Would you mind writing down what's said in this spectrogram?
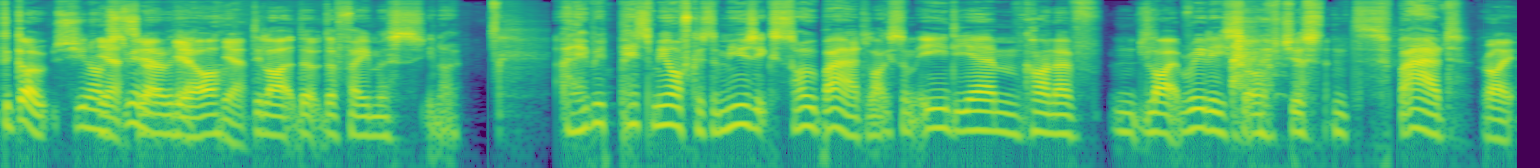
the goats you know Yes, you yeah, know who they are yeah. they like the the famous you know and it would piss me off because the music's so bad like some EDM kind of like really sort of just bad Right.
